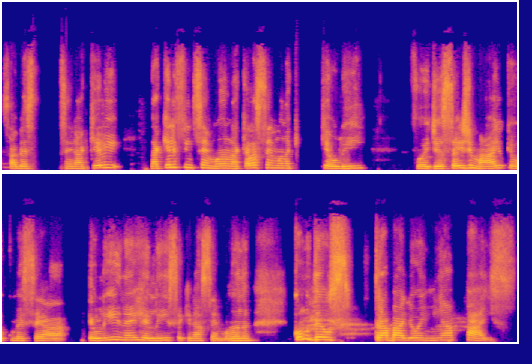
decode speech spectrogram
sabe assim, naquele, naquele fim de semana, naquela semana que eu li, foi dia 6 de maio que eu comecei a. Eu li né, e reli isso aqui na semana. Como Deus trabalhou em mim a paz.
